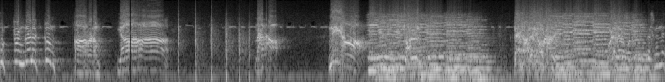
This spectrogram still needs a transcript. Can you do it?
குற்றங்களுக்கும் காரணம் யார்? நானா? நீயா? சொல்! பேசாதே விடாது இவ்வளவு பதில்? பேசல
